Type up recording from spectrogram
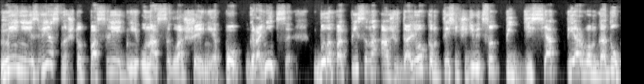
Менее известно, что последнее у нас соглашение по границе было подписано аж в далеком 1951 году.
